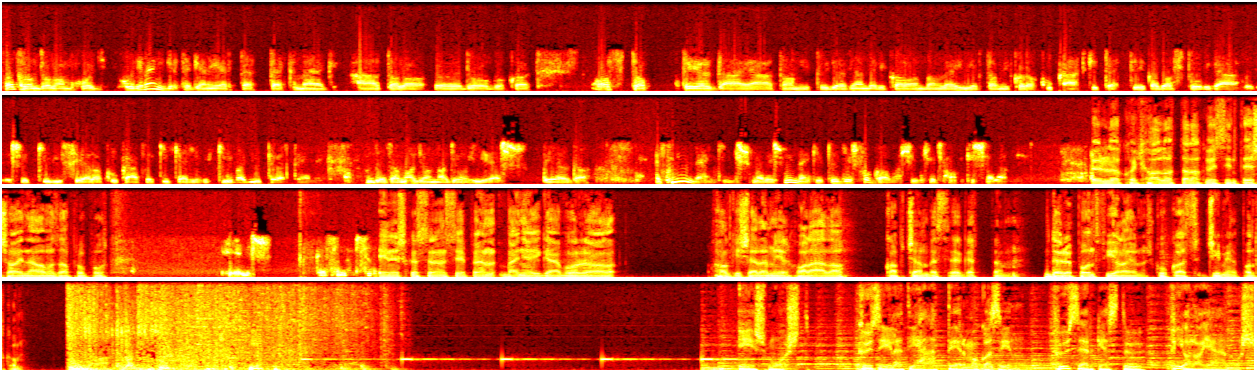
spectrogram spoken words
Azt gondolom, hogy, hogy rengetegen értettek meg általa ö, dolgokat. Azt a példáját, amit ugye az emberi kalandban leírt, amikor a kukát kitették az asztóriához, és hogy kiviszi el a kukát, vagy kikerüli ki, vagy mi történik. Ugye ez a nagyon-nagyon híres példa. Ezt mindenki ismer, és mindenki tudja, és fogalma sincs, hogy hangkiselemér. Örülök, hogy hallottalak, őszintén sajnálom az apropót. Én is. Köszönöm szépen. Én is köszönöm szépen. Bányai Gáborral hangkis elemér halála kapcsán beszélgettem. Dörö.fialajanos kukac gmail.com És most Közéleti Háttérmagazin Főszerkesztő Fiala János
